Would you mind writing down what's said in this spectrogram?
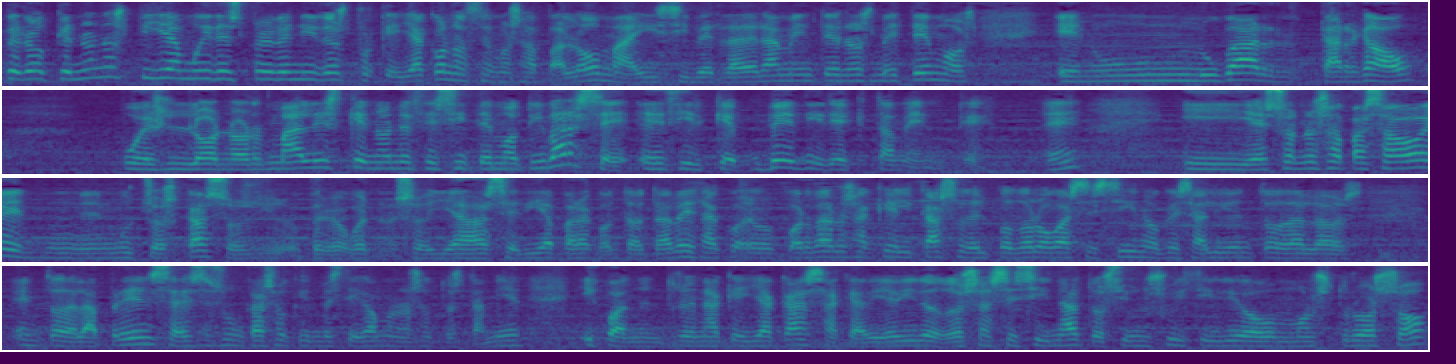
pero que no nos pilla muy desprevenidos porque ya conocemos a Paloma y si verdaderamente nos metemos en un lugar cargado, pues lo normal es que no necesite motivarse, es decir, que ve directamente. ¿eh? Y eso nos ha pasado en, en muchos casos, pero bueno, eso ya sería para contar otra vez. Acordaros aquel caso del podólogo asesino que salió en, todas los- en toda la prensa, ese es un caso que investigamos nosotros también. Y cuando entró en aquella casa que había habido dos asesinatos y un suicidio monstruoso,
